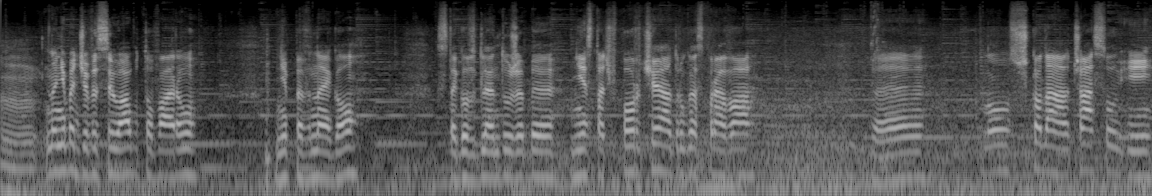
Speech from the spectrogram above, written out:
mm, no nie będzie wysyłał towaru niepewnego z tego względu, żeby nie stać w porcie, a druga sprawa e, no szkoda czasu i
